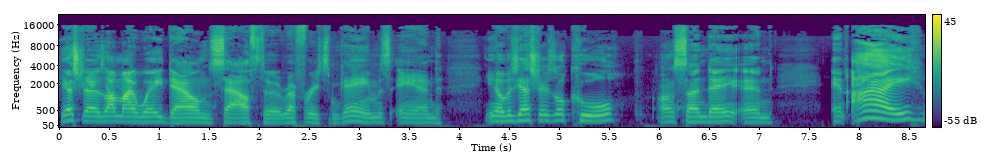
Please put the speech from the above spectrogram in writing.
yesterday I was on my way down south to referee some games, and you know, it was yesterday's a little cool on Sunday, and and I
